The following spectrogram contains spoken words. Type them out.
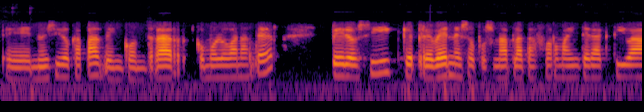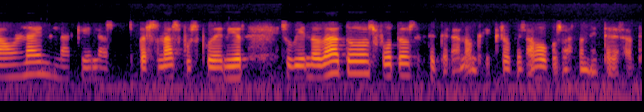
eh, no he sido capaz de encontrar cómo lo van a hacer, pero sí que prevén eso, pues una plataforma interactiva online en la que las personas pues pueden ir subiendo datos, fotos, etcétera, ¿no? Que creo que es algo pues bastante interesante.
